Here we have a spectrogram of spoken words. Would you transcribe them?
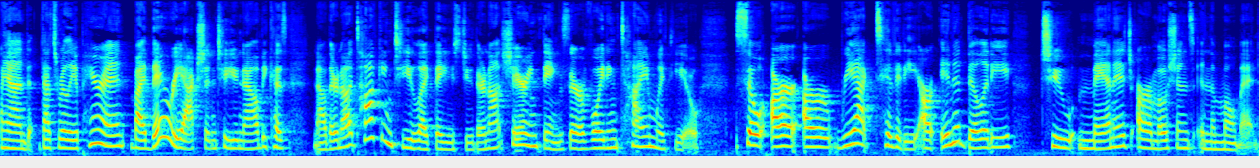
And that's really apparent by their reaction to you now because now they're not talking to you like they used to. They're not sharing things. They're avoiding time with you. So our our reactivity, our inability to manage our emotions in the moment,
